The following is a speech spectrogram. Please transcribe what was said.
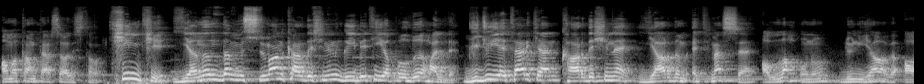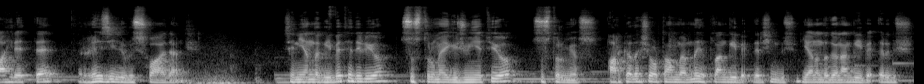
Ama tam tersi hadiste var. Kim ki yanında Müslüman kardeşinin gıybeti yapıldığı halde gücü yeterken kardeşine yardım etmezse Allah onu dünya ve ahirette rezil rüsva eder. Senin yanında gıybet ediliyor, susturmaya gücün yetiyor, susturmuyorsun. Arkadaş ortamlarında yapılan gıybetleri şimdi düşün. Yanında dönen gıybetleri düşün.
